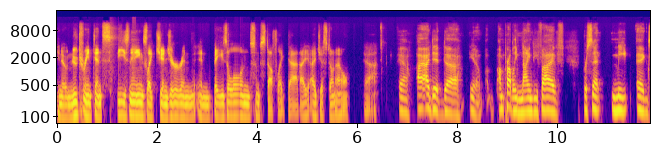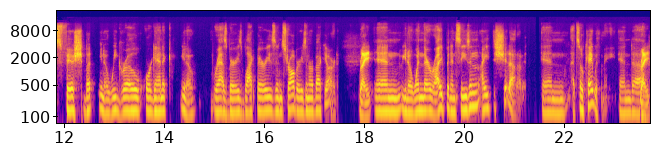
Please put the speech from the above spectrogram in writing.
you know nutrient dense seasonings like ginger and and basil and some stuff like that. I i just don't know. Yeah. Yeah. I, I did uh you know i'm probably 95 percent meat eggs fish but you know we grow organic you know raspberries blackberries and strawberries in our backyard. Right. And you know when they're ripe and in season i eat the shit out of it and that's okay with me. And uh right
